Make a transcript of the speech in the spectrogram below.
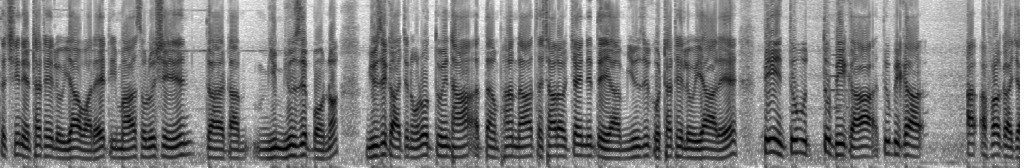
ကတချင်းတွေထပ်ထည့်လို့ရပါတယ်ဒီမှာဆိုလို့ရှိရင်ဒါဒါ music ပေါ့နော် music ကကျွန်တော်တို့တွင်ထားအတန်ဖန်တာတခြားတော့ကြိုက်နေတဲ့ရာ music ကိုထပ်ထည့်လို့ရတယ်ပြီးရင်သူ့သူ့ဘေးကသူ့ဘေးက အဖက်ကကြ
